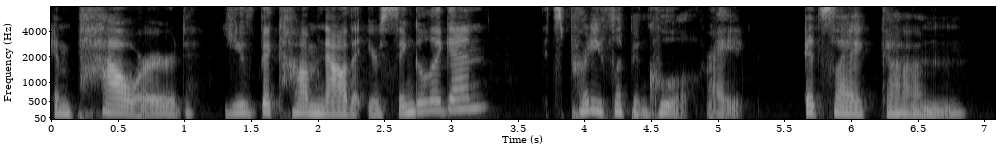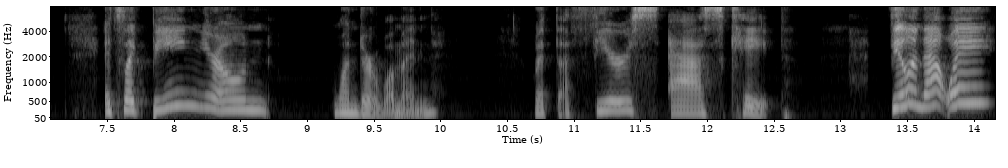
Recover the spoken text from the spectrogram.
empowered you've become now that you're single again, it's pretty flipping cool, right? It's like um it's like being your own Wonder Woman with a fierce ass cape. Feeling that way?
